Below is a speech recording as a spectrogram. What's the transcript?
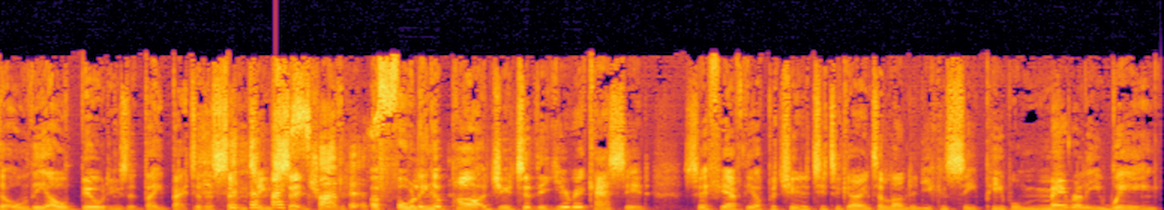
that all the old buildings that date back to the 17th century are falling apart due to the uric acid. So if you have the opportunity to go into London, you can see people merrily weeing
